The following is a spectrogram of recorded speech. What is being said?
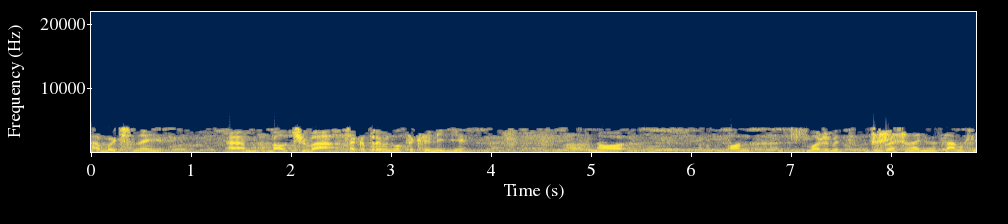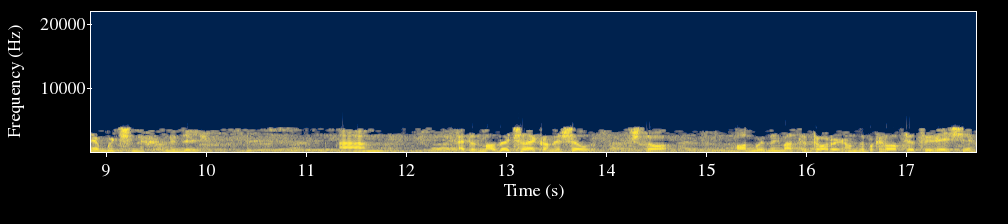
обычный эм, балчува, человек, который вернулся к религии. Но он, может быть, с другой стороны, один из самых необычных людей. Эм, этот молодой человек, он решил, что он будет заниматься Торой. Он запаковал все свои вещи,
